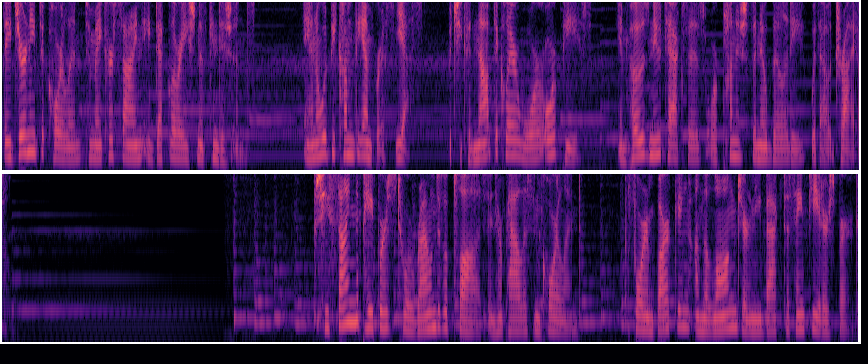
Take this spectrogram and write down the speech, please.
they journeyed to Courland to make her sign a declaration of conditions. Anna would become the Empress, yes, but she could not declare war or peace, impose new taxes, or punish the nobility without trial. She signed the papers to a round of applause in her palace in Courland before embarking on the long journey back to St. Petersburg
